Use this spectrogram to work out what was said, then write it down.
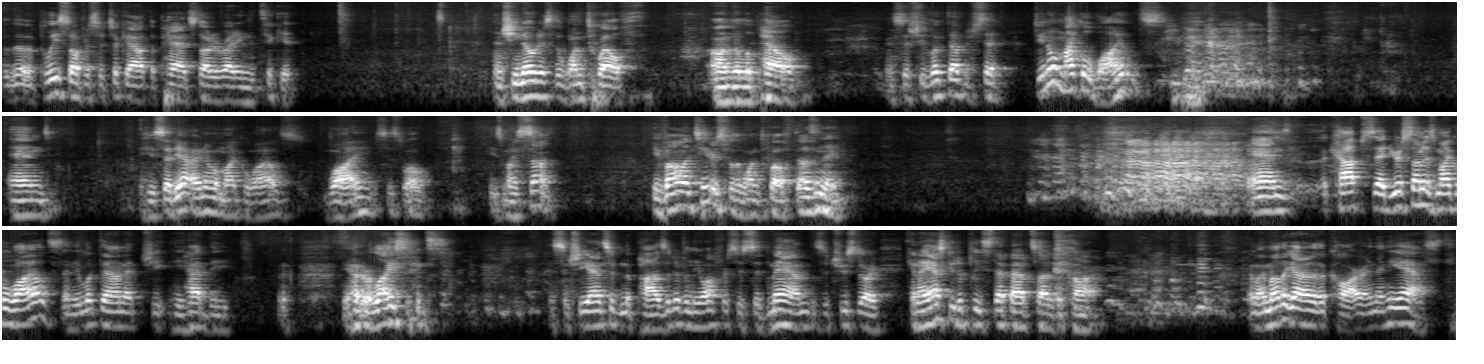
the police officer took out the pad, started writing the ticket. And she noticed the 112th on the lapel. And so she looked up and she said, Do you know Michael Wildes? and he said, Yeah, I know Michael Wildes. Why? He says, Well, he's my son. He volunteers for the 112th, doesn't he? and the cop said, "Your son is Michael Wildes," and he looked down at she. He had the, he had her license. And so she answered in the positive, and the officer said, "Ma'am, this is a true story. Can I ask you to please step outside of the car?" And my mother got out of the car, and then he asked,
